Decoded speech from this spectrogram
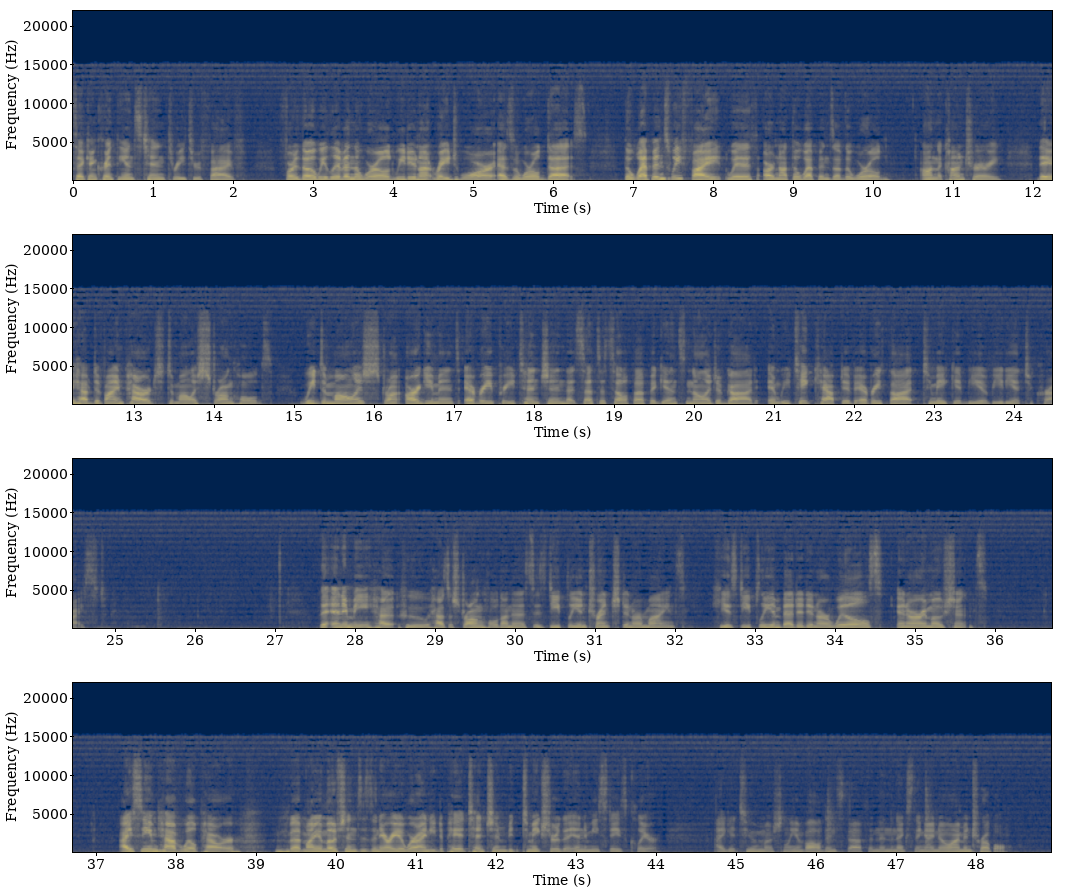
2 Corinthians 10 3 through 5. For though we live in the world, we do not wage war as the world does. The weapons we fight with are not the weapons of the world on the contrary, they have divine power to demolish strongholds. We demolish strong arguments, every pretension that sets itself up against knowledge of God, and we take captive every thought to make it be obedient to Christ. The enemy ha- who has a stronghold on us is deeply entrenched in our minds. He is deeply embedded in our wills and our emotions. I seem to have willpower, but my emotions is an area where I need to pay attention to make sure the enemy stays clear. I get too emotionally involved in stuff, and then the next thing I know, I'm in trouble.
